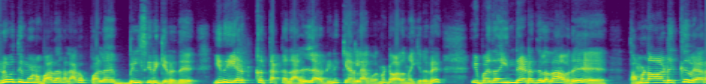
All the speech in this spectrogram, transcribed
இருபத்தி மூணு பாதங்களாக பல பில்ஸ் இருக்கிறது. இது ஏற்கத்தக்கது அல்ல அப்படின்னு கேரளா கவர்மெண்ட் வாதம் வைக்கிறது. இப்போ தான் இந்த இடத்துல தான் அவர் தமிழ்நாடுக்கு வேற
